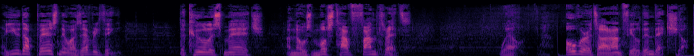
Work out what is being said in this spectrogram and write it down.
Are you that person who has everything? The coolest merch and those must have fan threads? Well, over at our Anfield Index shop,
